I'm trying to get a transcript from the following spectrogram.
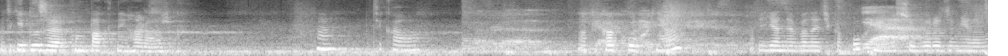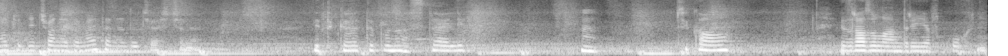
Ну, такий дуже компактний гаражик. Хм, цікаво. Ось така кухня. Є невеличка кухня, щоб ви розуміли, ну тут нічого не домите, не дочищене. І таке, типу, на стелі. Хм. Цікаво. І зразу ландрі є в кухні.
